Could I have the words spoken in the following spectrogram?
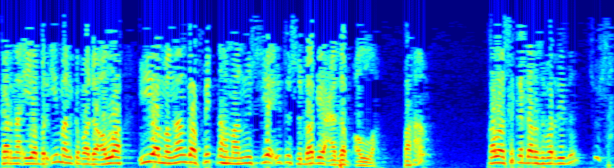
karena ia beriman kepada Allah, ia menganggap fitnah manusia itu sebagai azab Allah. Paham? Kalau sekedar seperti itu, susah.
